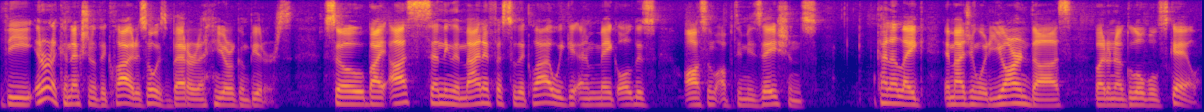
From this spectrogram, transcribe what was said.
the internet connection of the cloud is always better than your computers. So by us sending the manifest to the cloud, we can make all these awesome optimizations. Kind of like imagine what Yarn does, but on a global scale.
